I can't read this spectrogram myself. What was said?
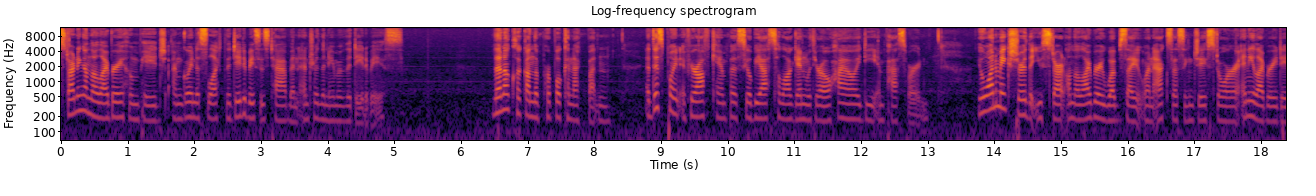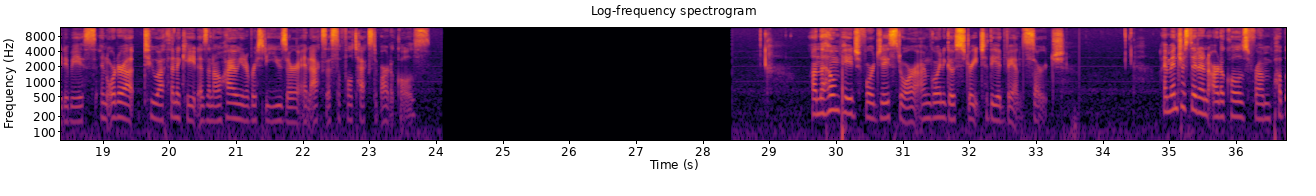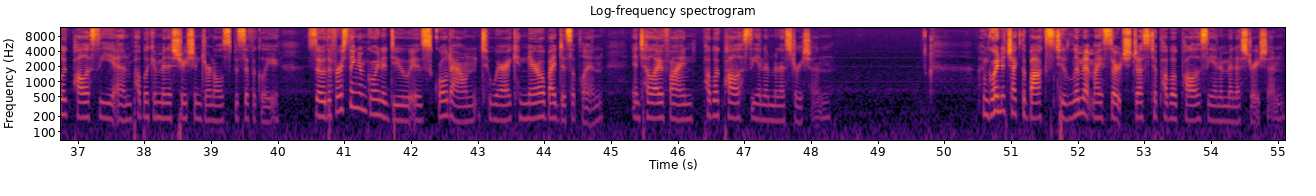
Starting on the library homepage, I'm going to select the Databases tab and enter the name of the database. Then I'll click on the purple Connect button. At this point, if you're off campus, you'll be asked to log in with your Ohio ID and password. You'll want to make sure that you start on the library website when accessing JSTOR or any library database in order to authenticate as an Ohio University user and access the full text of articles. On the home page for JSTOR, I'm going to go straight to the advanced search. I'm interested in articles from public policy and public administration journals specifically, so the first thing I'm going to do is scroll down to where I can narrow by discipline until I find public policy and administration. I'm going to check the box to limit my search just to public policy and administration.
